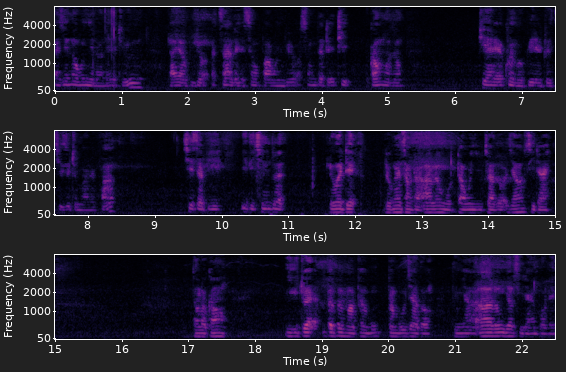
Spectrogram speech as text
အရှင်တော်ဝိညာဉ်တော်နဲ့အတူလာရောက်ပြီးတော့အစလည်းဆုံးပါဝင်ပြီးတော့အဆုံးသက်တဲ့အထိအ ကောင်းဆုံးဖြစ်ရတဲ့အခွင့်ကိုပေးတဲ့အတွက်ကျေးဇူးတင်ပါတယ်ပါရှေ့ဆက်ပြီးဤတချင်းအတွက်လိုအပ်တဲ့လုပ်ငန်းဆောင်တာအားလုံးကိုတာဝန်ယူကြတော့အကြောင်းစီတိုင်းတော်လကောင်းဤအတွက်ပပမှာဖန်ဖို့ပန်ဖို့ကြတော့သူများအားလုံးရောက်စီတိုင်းပေါ်လေ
